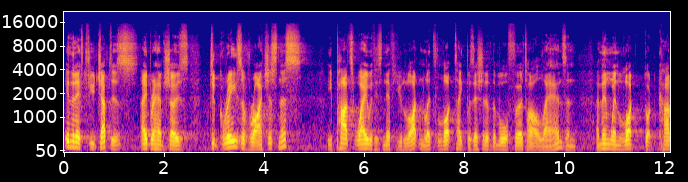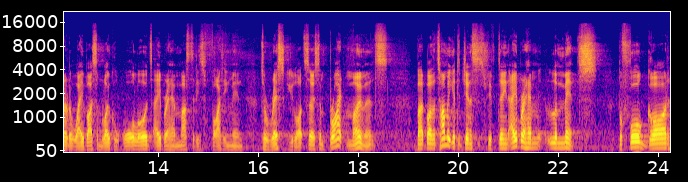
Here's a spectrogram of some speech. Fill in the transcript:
In the next few chapters, Abraham shows degrees of righteousness. He parts way with his nephew Lot and lets Lot take possession of the more fertile lands and and then when Lot got carted away by some local warlords, Abraham mustered his fighting men to rescue Lot. So some bright moments. But by the time we get to Genesis 15, Abraham laments before God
